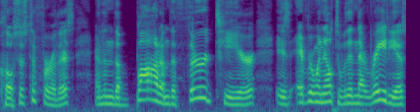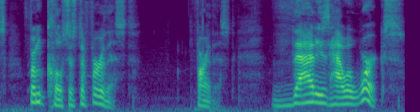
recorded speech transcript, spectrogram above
closest to furthest. And then the bottom, the third tier, is everyone else within that radius from closest to furthest. Farthest. That is how it works.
